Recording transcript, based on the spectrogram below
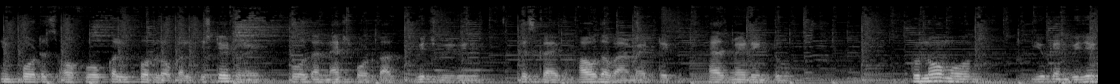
importance of vocal for local. Stay tuned for the next podcast which we will describe how the biometric has made into. To know more, you can visit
